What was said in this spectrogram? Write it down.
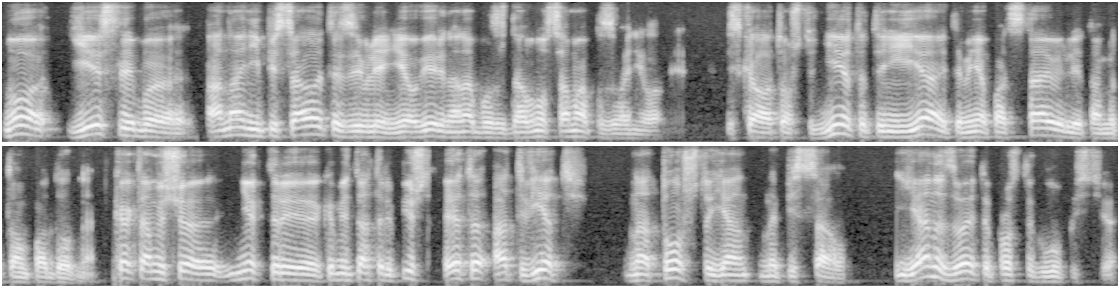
Но если бы она не писала это заявление, я уверен, она бы уже давно сама позвонила мне и сказала о том, что нет, это не я, это меня подставили там, и тому подобное. Как там еще некоторые комментаторы пишут, это ответ на то, что я написал. Я называю это просто глупостью.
